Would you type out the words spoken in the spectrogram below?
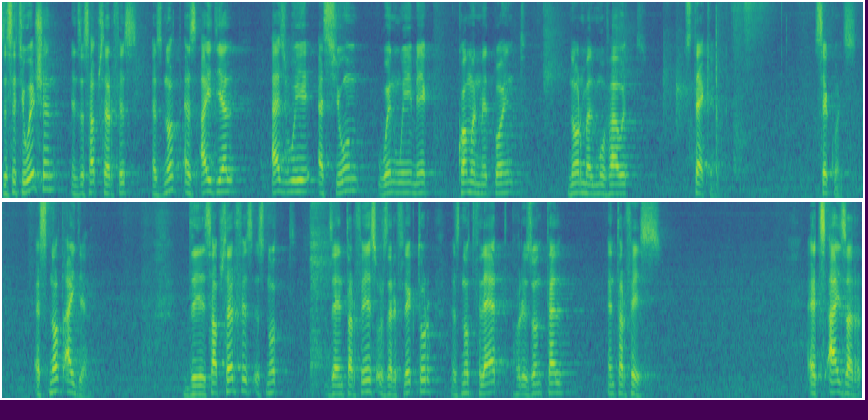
the situation in the subsurface is not as ideal as we assume when we make common midpoint, normal move out stacking sequence. It's not ideal. The subsurface is not, the interface or the reflector is not flat horizontal interface. It's either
